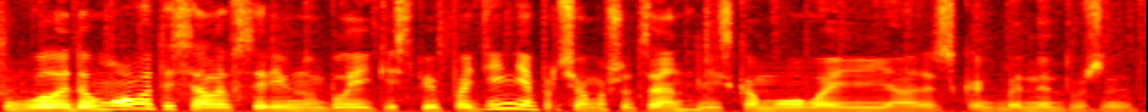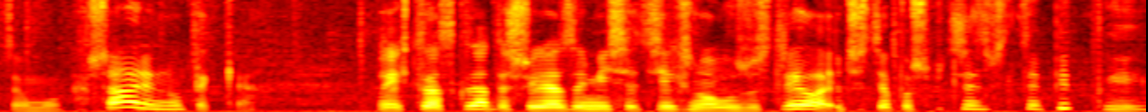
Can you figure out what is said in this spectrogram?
Пробували домовитися, але все рівно були якісь співпадіння, причому що це англійська мова, і я ж якби не дуже в цьому шарі, ну таке. Я хотіла сказати, що я за місяць їх знову зустріла, хочеться пошвидше піти.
